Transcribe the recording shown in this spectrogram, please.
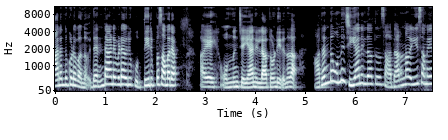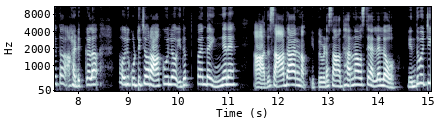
ആനന്ദും കൂടെ വന്നു. ഇതെന്താണ് ഇവിടെ ഒരു കുത്തിയിരിപ്പ് സമരം? ഏ ഒന്നും ചെയ്യാനില്ലാത്തതുകൊണ്ട് ഇരുന്നതാ അതെന്താ ഒന്നും ചെയ്യാനില്ലാത്തത്? സാധാരണ ഈ സമയത്ത് അടുക്കള ഒരു കുട്ടിച്ചോറാക്കുമല്ലോ ഇതിപ്പോൾ എന്താ ഇങ്ങനെ? ആ അത് സാധാരണം. ഇപ്പം ഇവിടെ സാധാരണ അവസ്ഥയല്ലല്ലോ. എന്തു പറ്റി?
